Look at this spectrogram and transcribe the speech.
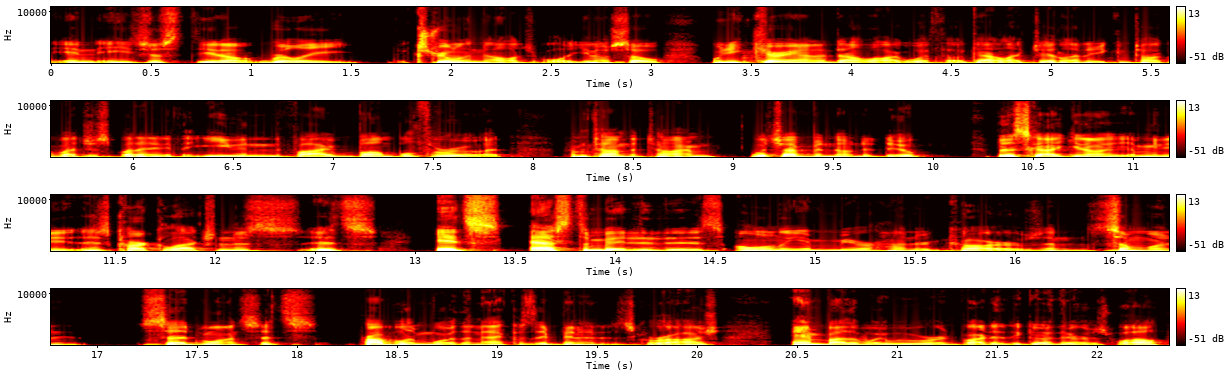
and he's just you know really extremely knowledgeable. You know, so when you carry on a dialogue with a guy like Jay Leno, you can talk about just about anything, even if I bumble through it from time to time, which I've been known to do. But this guy, you know, I mean, his car collection is it's it's estimated that it's only a mere hundred cars, and someone said once it's probably more than that because they've been in his garage. And by the way, we were invited to go there as well.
